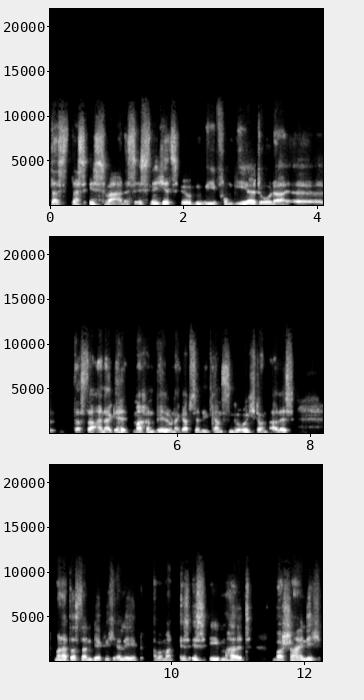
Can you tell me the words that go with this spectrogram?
das, das ist wahr. Das ist nicht jetzt irgendwie fungiert oder äh, dass da einer Geld machen will. Und dann gab es ja die ganzen Gerüchte und alles. Man hat das dann wirklich erlebt. Aber man, es ist eben halt Wahrscheinlich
